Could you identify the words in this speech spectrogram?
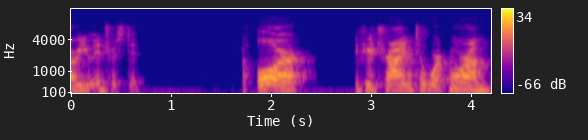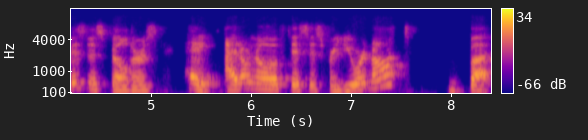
Are you interested? Or if you're trying to work more on business builders, hey, I don't know if this is for you or not, but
